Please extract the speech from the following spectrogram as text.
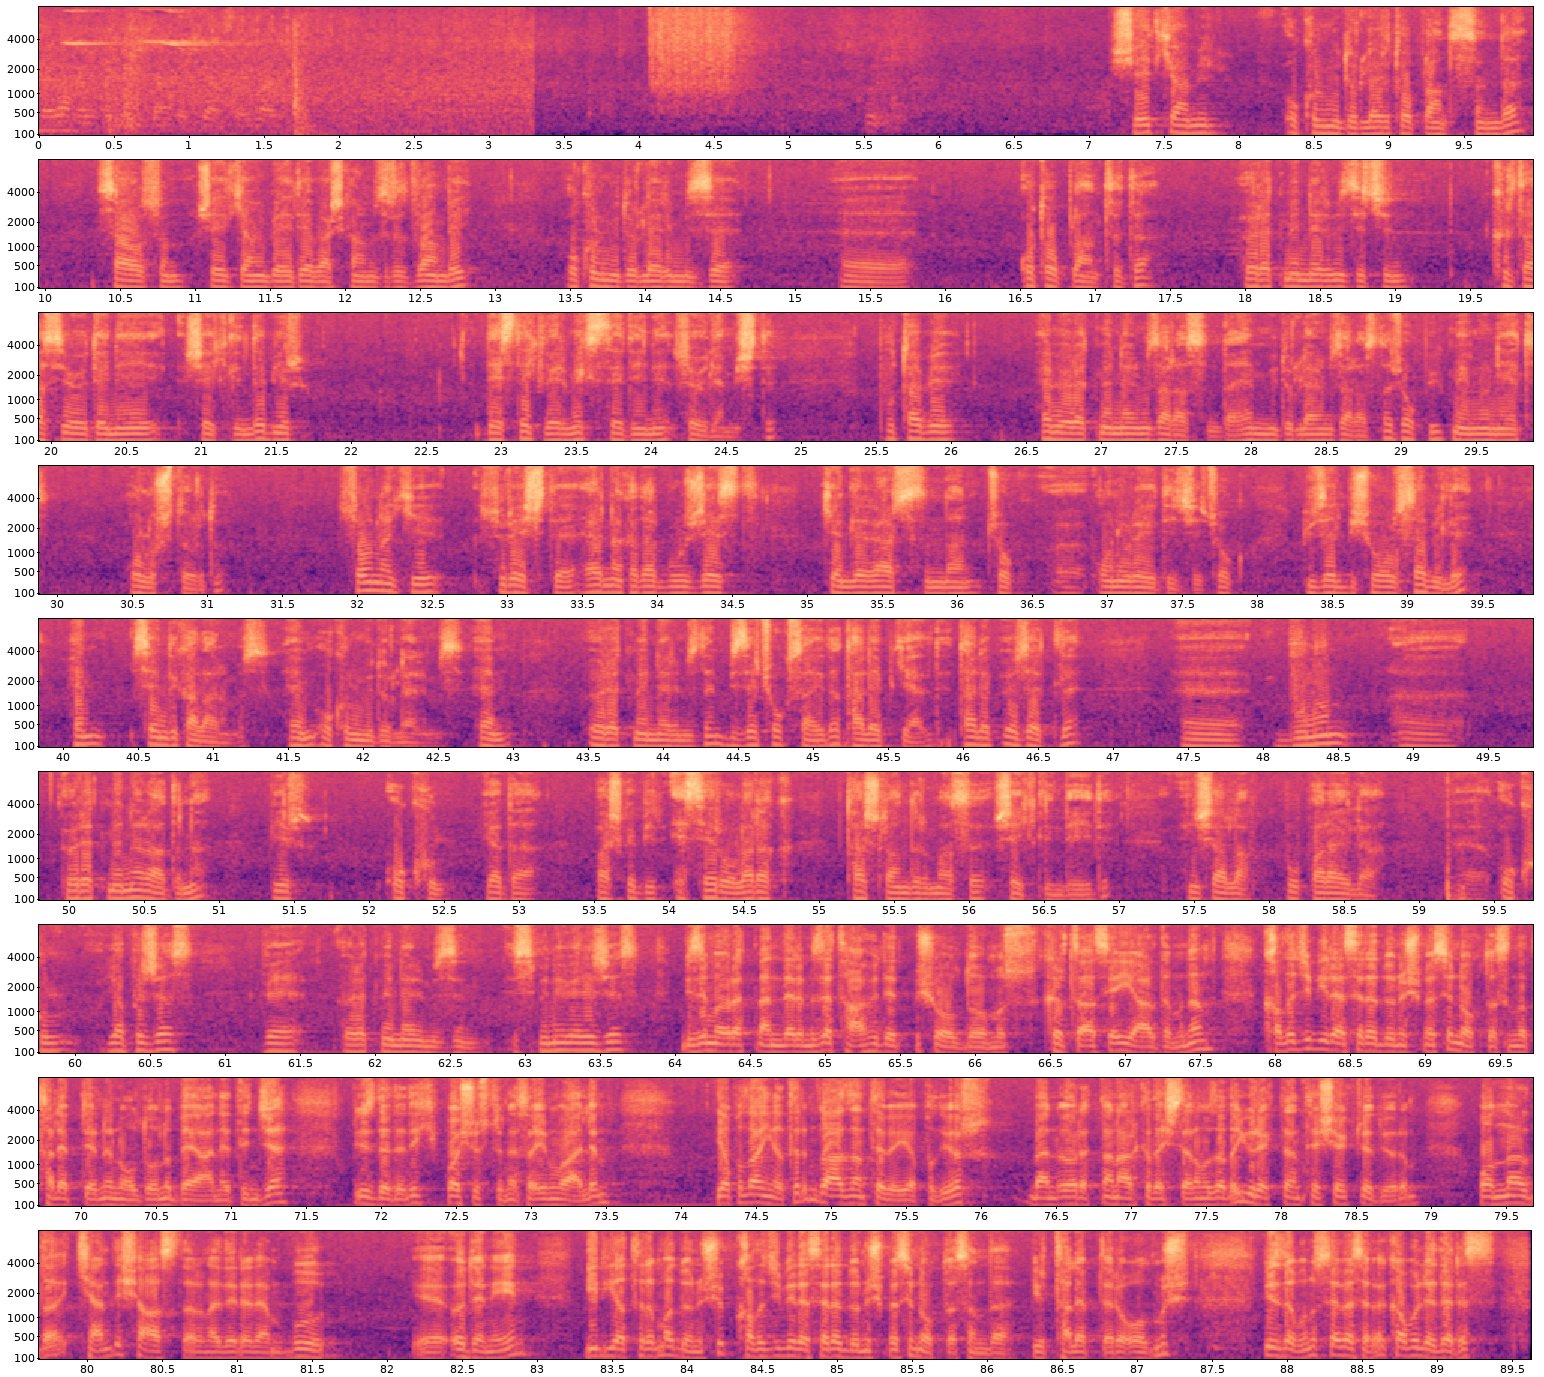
Selamünaleyküm. Hoş geldin. Şehit Kamil okul müdürleri toplantısında sağ olsun Şehit Kamil Belediye Başkanımız Rıdvan Bey okul müdürlerimize e, o toplantıda öğretmenlerimiz için kırtasiye ödeneği şeklinde bir destek vermek istediğini söylemişti. Bu tabi hem öğretmenlerimiz arasında hem müdürlerimiz arasında çok büyük memnuniyet oluşturdu. Sonraki süreçte her ne kadar bu jest kendileri açısından çok e, onur edici, çok güzel bir şey olsa bile hem sendikalarımız, hem okul müdürlerimiz, hem öğretmenlerimizden bize çok sayıda talep geldi. Talep özetle e, bunun e, öğretmenler adına bir okul ya da başka bir eser olarak taşlandırması şeklindeydi. İnşallah bu parayla e, okul yapacağız ve öğretmenlerimizin ismini vereceğiz. bizim öğretmenlerimize taahhüt etmiş olduğumuz kırtasiye yardımının kalıcı bir esere dönüşmesi noktasında taleplerinin olduğunu beyan edince biz de dedik baş üstüne Sayın Valim yapılan yatırım Gaziantep'e yapılıyor. Ben öğretmen arkadaşlarımıza da yürekten teşekkür ediyorum. Onlar da kendi şahıslarına verilen bu e, ödeneğin bir yatırıma dönüşüp kalıcı bir esere dönüşmesi noktasında bir talepleri olmuş. Biz de bunu seve seve kabul ederiz.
